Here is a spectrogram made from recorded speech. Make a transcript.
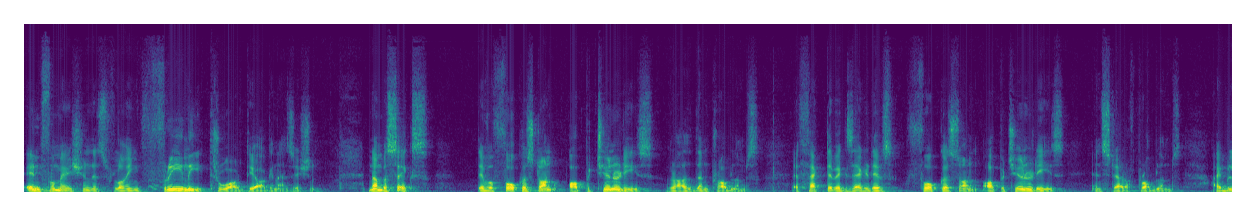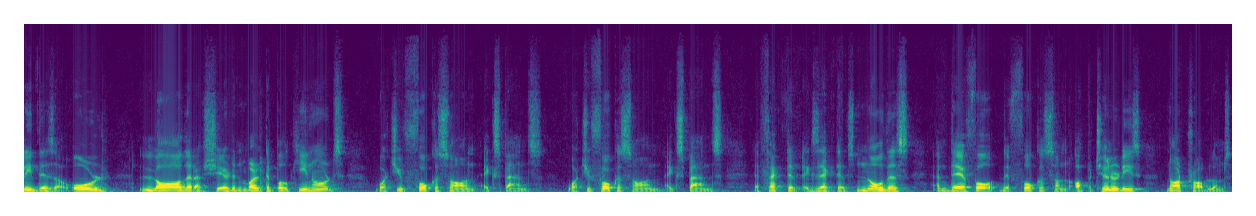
information is flowing freely throughout the organization. Number six, they were focused on opportunities rather than problems effective executives focus on opportunities instead of problems. I believe there's an old law that I've shared in multiple keynotes what you focus on expands. What you focus on expands. Effective executives know this and therefore they focus on opportunities, not problems.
